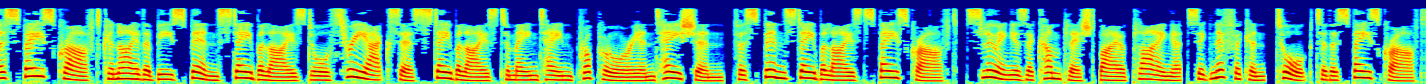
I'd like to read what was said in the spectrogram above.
A spacecraft can either be spin-stabilized or three-axis stabilized to maintain proper orientation. For spin-stabilized spacecraft, slewing is accomplished by applying a significant torque to the spacecraft,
